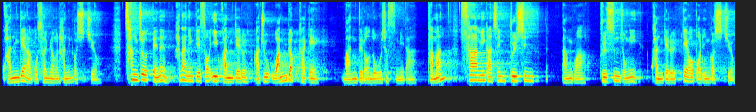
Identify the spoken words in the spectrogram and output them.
관계라고 설명을 하는 것이지요. 창조 때는 하나님께서 이 관계를 아주 완벽하게 만들어 놓으셨습니다. 다만 사람이 가진 불신앙과 불순종이 관계를 깨어버린 것이지요.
